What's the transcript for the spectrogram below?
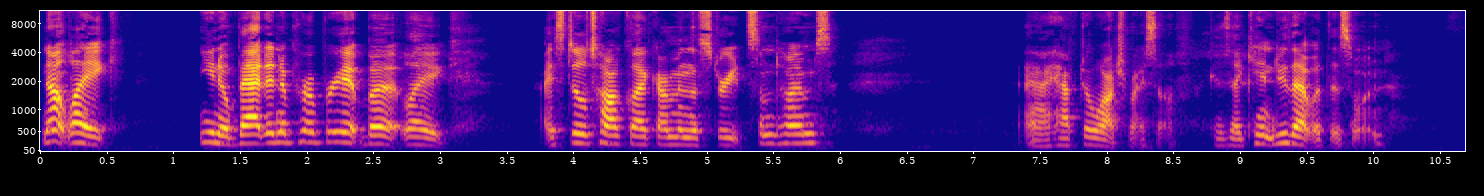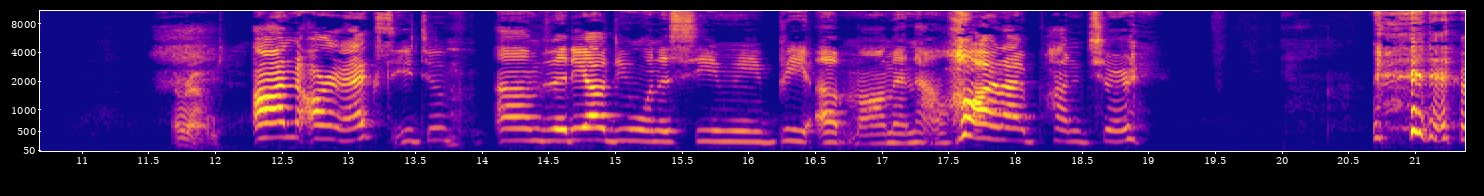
not like, you know, bad inappropriate, but like I still talk like I'm in the streets sometimes. I have to watch myself because I can't do that with this one. Around. On our next YouTube um video, do you want to see me beat up mom and how hard I punch her?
